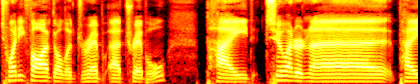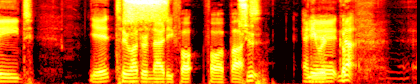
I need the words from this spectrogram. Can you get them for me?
$25 treb, uh, treble, paid 200 uh, paid. Yeah, two hundred and eighty-five bucks. Two- and he yeah, re- got no,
